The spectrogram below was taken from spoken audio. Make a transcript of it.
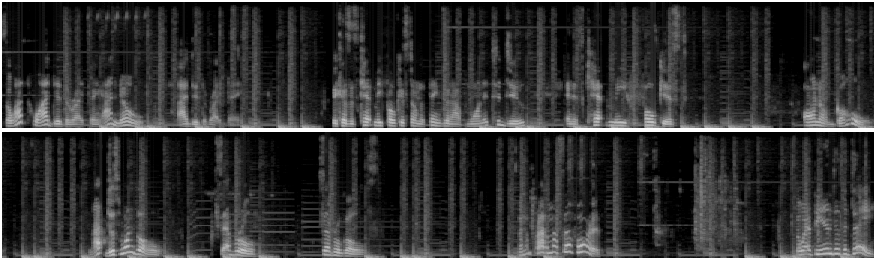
So I know I did the right thing. I know I did the right thing because it's kept me focused on the things that I've wanted to do, and it's kept me focused on a goal, not just one goal, several, several goals. And I'm proud of myself for it. So at the end of the day,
